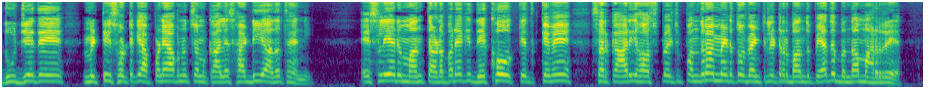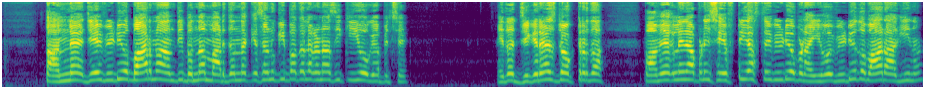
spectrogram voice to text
ਦੂਜੇ ਤੇ ਮਿੱਟੀ ਸੁੱਟ ਕੇ ਆਪਣੇ ਆਪ ਨੂੰ ਚਮਕਾ ਲਿਆ। ਸਾਡੀ ਆਦਤ ਹੈ ਨਹੀਂ। ਇਸ ਲਈ ਇਹ ਮਨ ਤੜਪ ਰਿਹਾ ਕਿ ਦੇਖੋ ਕਿ ਕਿਵੇਂ ਸਰਕਾਰੀ ਹਸਪੀਟਲ 'ਚ 15 ਮਿੰਟ ਤੋਂ ਵੈਂਟੀਲੇਟਰ ਬੰਦ ਪਿਆ ਤੇ ਬੰਦਾ ਮਰ ਰਿਹਾ। ਧੰਨ ਹੈ, ਜੇ ਵੀਡੀਓ ਬਾਹਰ ਨਾ ਆਂਦੀ ਬੰਦਾ ਮਰ ਜਾਂਦਾ, ਕਿਸੇ ਨੂੰ ਕੀ ਪਤਾ ਲੱਗਣਾ ਸੀ ਕੀ ਹੋ ਗਿਆ ਪਿੱਛੇ? ਇਹ ਤਾਂ ਜਿਗਰ ਹੈ ਇਸ ਡਾਕਟਰ ਦਾ। ਭਾਵੇਂ ਅਗਲੇ ਨੇ ਆਪਣੀ ਸੇਫਟੀ ਵਾਸਤੇ ਵੀਡੀਓ ਬਣਾਈ ਹੋਵੇ ਵੀਡੀਓ ਤਾਂ ਬਾਹਰ ਆ ਗਈ ਨਾ।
